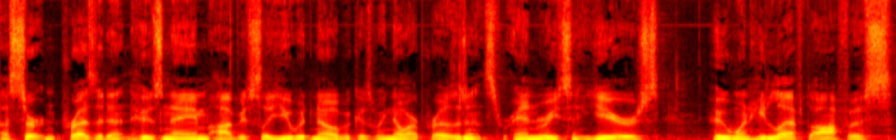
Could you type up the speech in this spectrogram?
a, certain president whose name obviously you would know because we know our presidents in recent years, who, when he left office,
